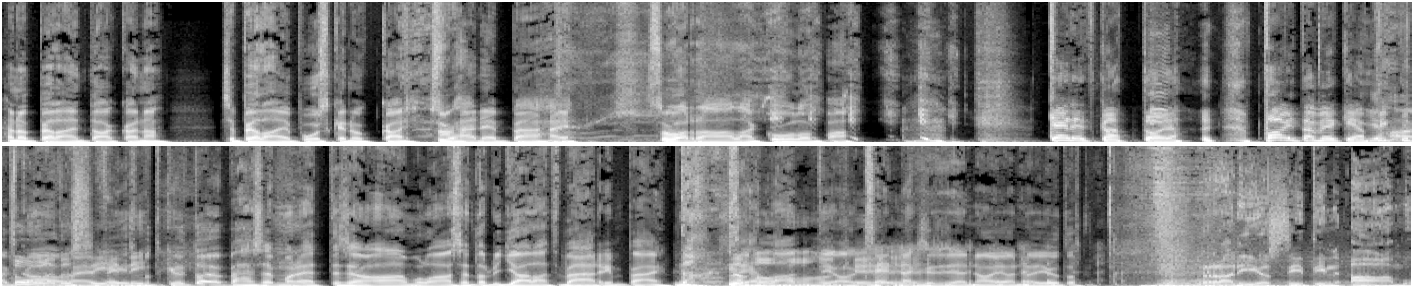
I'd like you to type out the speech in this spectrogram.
hän on pelaajan takana. Se pelaaja ei puskenutkaan, se on hänen päähän ja suoraan alakulmaan. Kädet kattoo ja paita vekeä, pikku tuuletus siihen. Niin. Mutta kyllä toi on vähän semmoinen, että se on aamulla asentanut jalat väärinpäin No, no, siihen lantioon. okei. Sen näköisiä siellä noi on noi jutut. Radio Cityn aamu.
